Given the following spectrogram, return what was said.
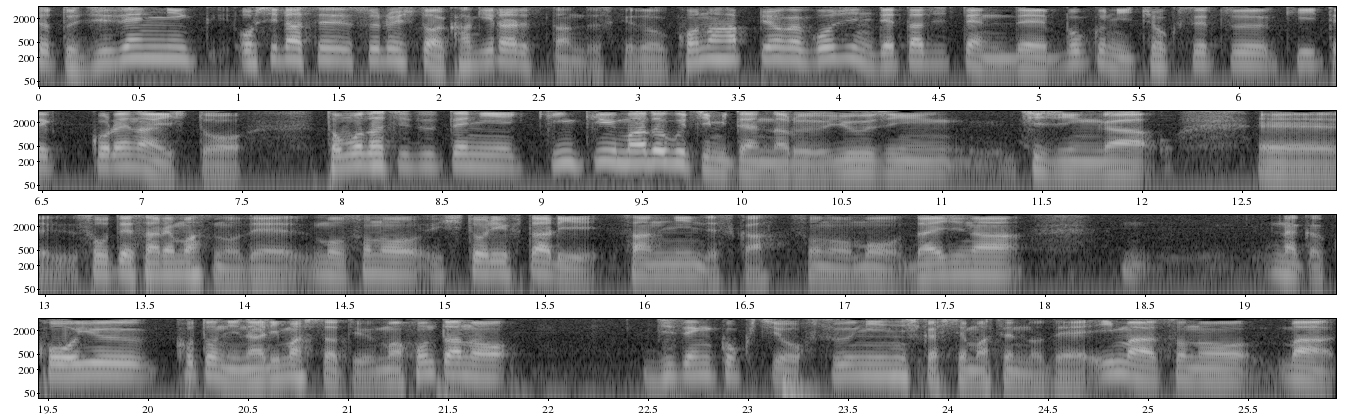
ちょっと事前にお知らせする人は限られてたんですけど、この発表が5時に出た時点で僕に直接聞いてこれない人、友達づてに緊急窓口みたいになる友人、知人が、えー、想定されますので、もうその1人、2人、3人ですか、そのもう大事ななんかこういうことになりましたという、まあ、本当あの、事前告知を数人しかしてませんので、今、その、まあ、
